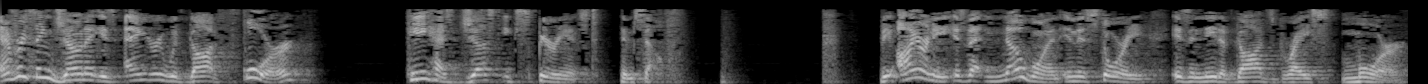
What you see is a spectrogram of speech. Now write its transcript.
everything Jonah is angry with God for, he has just experienced himself. The irony is that no one in this story is in need of God's grace more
